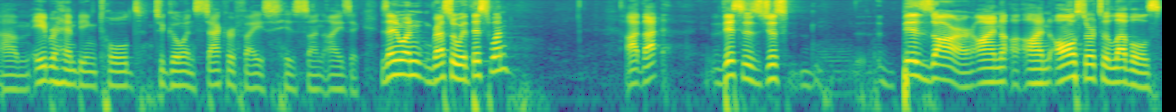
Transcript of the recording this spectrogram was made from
um, Abraham being told to go and sacrifice his son Isaac. Does anyone wrestle with this one? Uh, that, this is just bizarre on, on all sorts of levels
